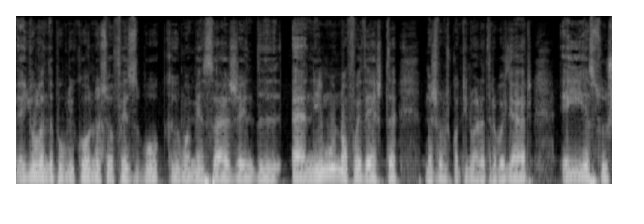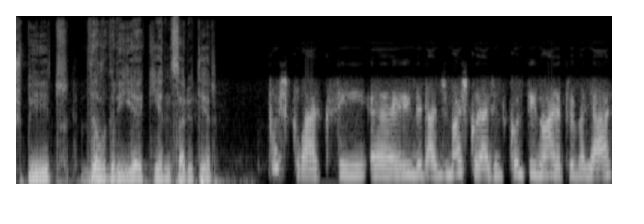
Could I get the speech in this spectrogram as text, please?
A Yolanda publicou no seu Facebook uma mensagem de ânimo, não foi desta, mas vamos continuar a trabalhar. É esse o espírito de alegria que é necessário ter? Claro que sim, uh, ainda dá-nos mais coragem de continuar a trabalhar,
